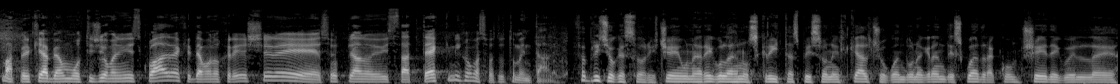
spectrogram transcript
ma perché abbiamo molti giovani di squadra che devono crescere sul piano di vista tecnico ma soprattutto mentale. Fabrizio Cassori, c'è una regola non scritta spesso nel calcio, quando una grande squadra concede quelle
